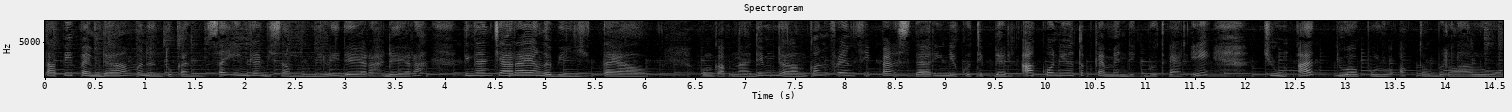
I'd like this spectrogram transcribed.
tapi Pemda menentukan sehingga bisa memilih daerah-daerah dengan cara yang lebih detail. Ungkap Nadim dalam konferensi pers daring dikutip dari akun YouTube Kemendikbud RI Jumat 20 Oktober lalu.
